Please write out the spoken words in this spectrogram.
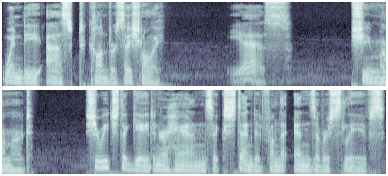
Wendy asked conversationally. Yes, she murmured. She reached the gate and her hands extended from the ends of her sleeves.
